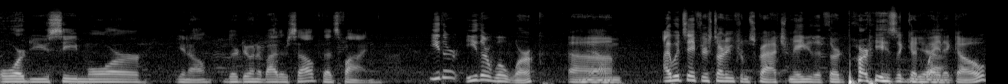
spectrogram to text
or do you see more? You know, they're doing it by themselves. That's fine. Either either will work. Yeah. I would say if you're starting from scratch, maybe the third party is a good way to go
